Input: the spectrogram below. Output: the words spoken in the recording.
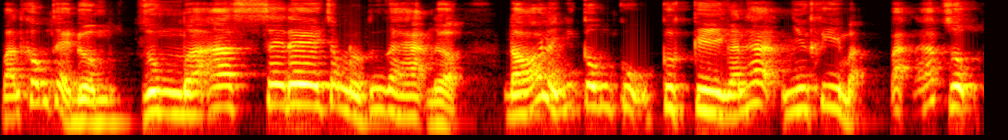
Bạn không thể đường dùng MACD trong đầu tư dài hạn được. Đó là những công cụ cực kỳ ngắn hạn nhưng khi mà bạn áp dụng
